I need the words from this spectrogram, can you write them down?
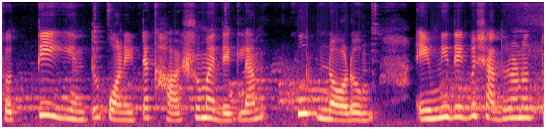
সত্যিই কিন্তু পনিরটা খাওয়ার সময় দেখলাম খুব নরম। এমনি দেখবে সাধারণত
